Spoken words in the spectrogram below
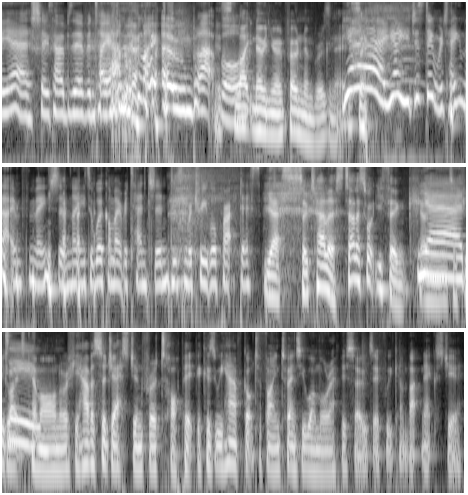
yeah shows how observant I am of my own platform. It's like knowing your own phone number, isn't it? So- yeah, yeah. You just don't retain that information. I need to work on my retention, do some retrieval practice. yes. So tell us, tell us what you think. And Yeah, if you'd like to come on, or if you have a suggestion for a topic, because we have got to find 21 more episodes if we come back next year.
